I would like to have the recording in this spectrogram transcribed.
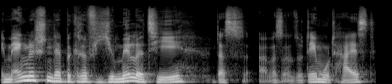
Im Englischen der Begriff Humility, das, was also Demut heißt,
